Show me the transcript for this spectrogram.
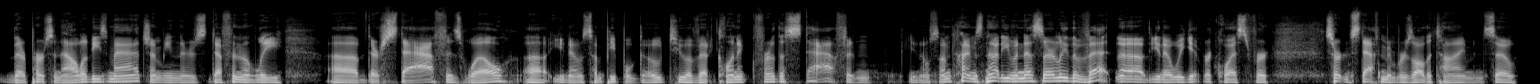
their personalities match i mean there's definitely uh, their staff as well. Uh, you know, some people go to a vet clinic for the staff, and you know, sometimes not even necessarily the vet. Uh, you know, we get requests for certain staff members all the time, and so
